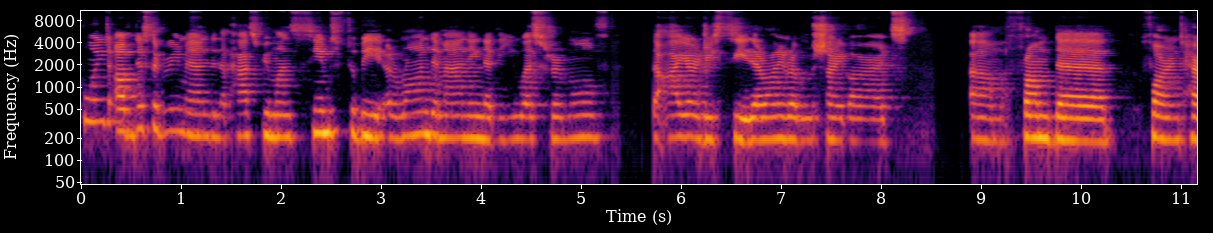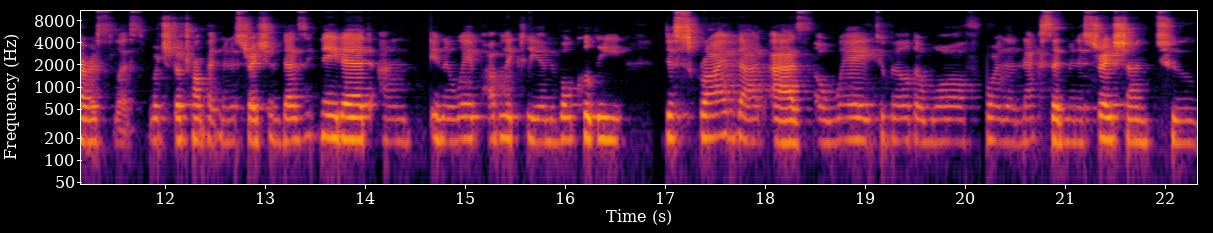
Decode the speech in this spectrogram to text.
point of disagreement in the past few months seems to be Iran demanding that the US remove the IRGC, the Iranian Revolutionary Guards, um, from the foreign terrorist list, which the Trump administration designated and, in a way, publicly and vocally described that as a way to build a wall for the next administration to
